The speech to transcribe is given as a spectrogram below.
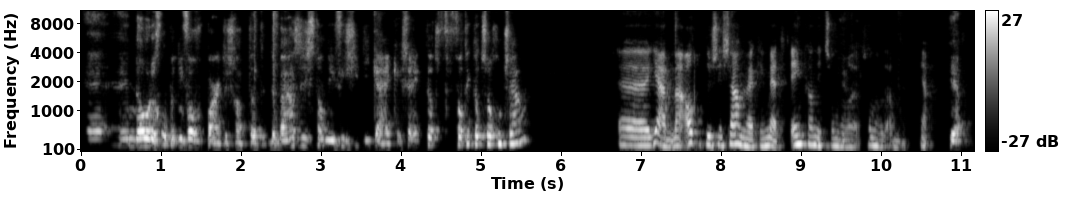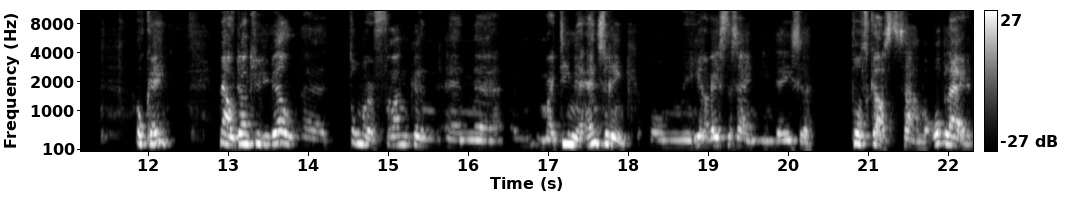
eh, nodig op het niveau van partnerschap. Dat, de basis is dan die visie, die kijk. Zeg ik dat, vat ik dat zo goed samen? Uh, ja, maar altijd dus in samenwerking met. Een kan niet zonder, ja. zonder het ander. Ja, ja. oké. Okay. Nou, dank jullie wel, uh, Tommer Franken en uh, Martine Enserink, om hier aanwezig te zijn in deze podcast Samen Opleiden.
